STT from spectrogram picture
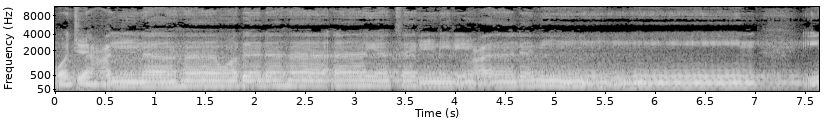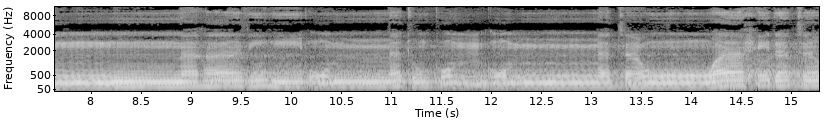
وجعلناها وبنها آية للعالمين. إن هذه أمتكم أمة واحدة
